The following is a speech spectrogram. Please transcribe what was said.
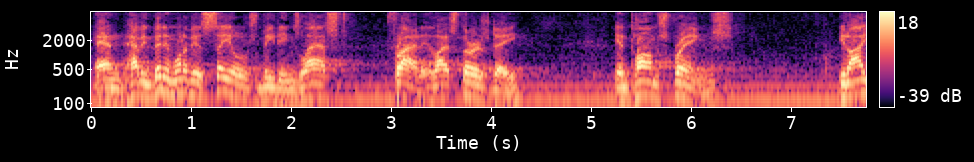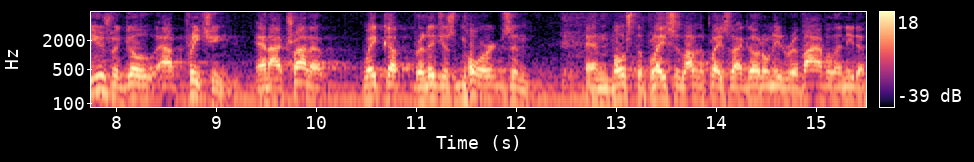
And having been in one of his sales meetings last Friday, last Thursday in Palm Springs, you know, I usually go out preaching and I try to wake up religious morgues and, and most of the places, a lot of the places I go don't need a revival, they need a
